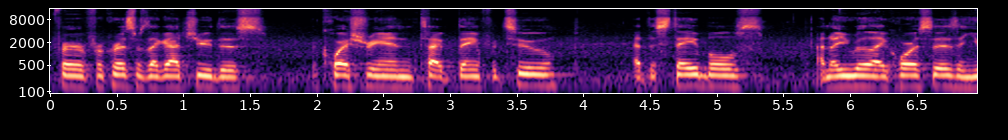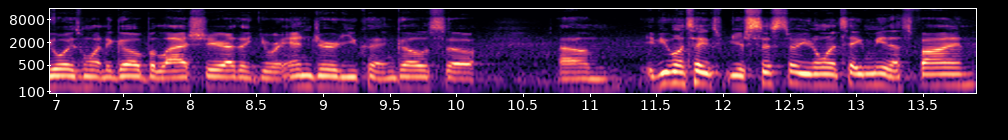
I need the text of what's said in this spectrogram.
for for Christmas, I got you this equestrian type thing for two at the stables. I know you really like horses and you always wanted to go, but last year I think you were injured, you couldn't go. So um, if you want to take your sister, you don't want to take me, that's fine.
